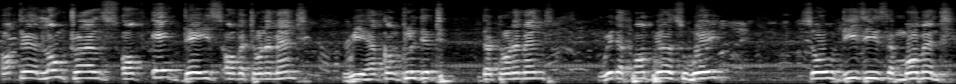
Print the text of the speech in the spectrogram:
After long trials of eight days of a tournament, we have concluded the tournament with a pompous way. So this is the moment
